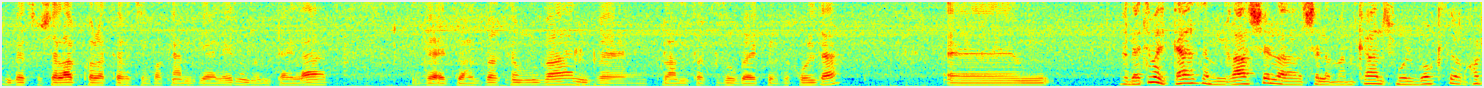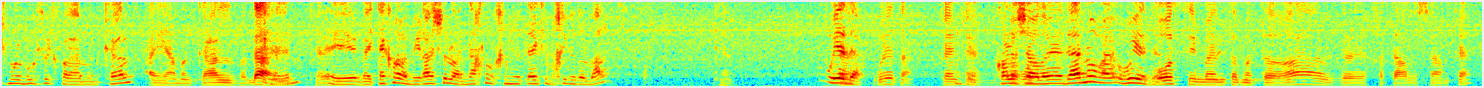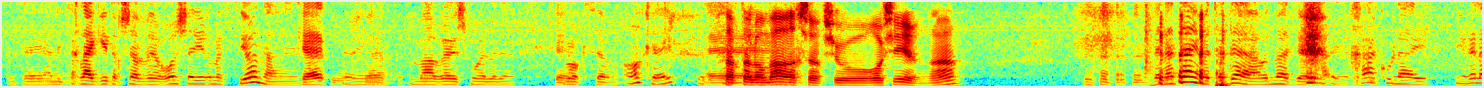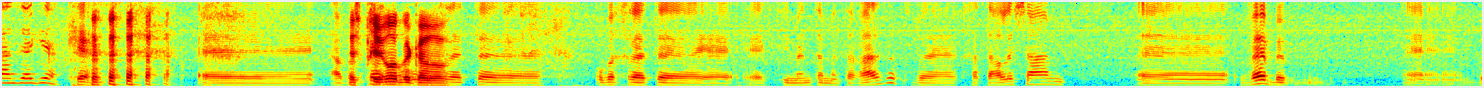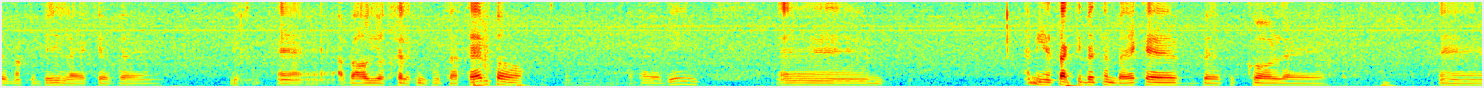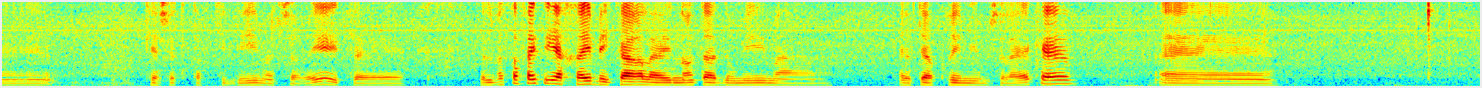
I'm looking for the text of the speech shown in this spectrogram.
ובאיזשהו שלב כל הצוות של ברקן הגיע אלינו, גם איתי אילת, ואת זלדברג כמובן, וכולם התרכזו בעקב בחולדה. ובעצם הייתה אז אמירה של, ה, של המנכ"ל, שמואל בוקסר, נכון שמואל בוקסר כבר היה מנכ"ל? היה מנכ"ל ודאי, כן. כן. אה, והייתה כבר אמירה שלו, אנחנו הולכים להיות העקב הכי גדול בארץ? כן. הוא כן, ידע. הוא ידע, כן, אוקיי. כן. כל. השאר לא ידענו, הוא ידע. הוא סימן את המטרה וחתר לשם, כן. זה, אני צריך להגיד עכשיו אה, ראש העיר נס ציונה, אה, כן, אה, בהחלט. מר שמואל כן. בוקסר. אוקיי. אה, הוספת לומר עכשיו שהוא ראש עיר, אה? בינתיים, אתה יודע, עוד מעט זה ח"כ אולי, נראה לאן זה יגיע. כן. אה, יש כן, בחירות בקרוב. אה, הוא בהחלט אה, סימן את המטרה הזאת וחתר לשם, ובמקביל עקב עבר להיות חלק מקבוצת טמפו, לא יודעים. אני עסקתי בעצם ביקב בכל אה, אה, קשת התפקידים האפשרית, אה, ולבסוף הייתי אחראי בעיקר על העינות האדומים ה- היותר פרימיום של היקב. אה,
